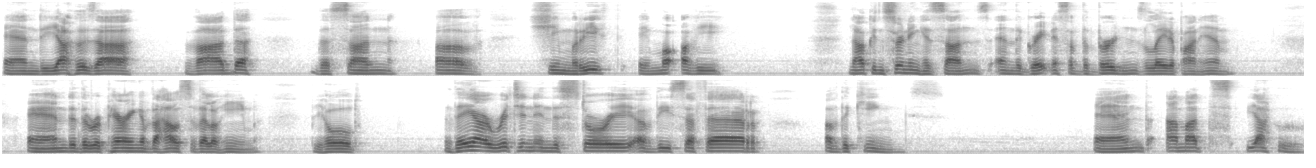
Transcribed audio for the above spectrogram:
and Yahuzavad, the son of Shimrith, a Moavi, now concerning his sons, and the greatness of the burdens laid upon him, and the repairing of the house of Elohim, behold, they are written in the story of the Sefer of the kings. And Amatzyahu,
